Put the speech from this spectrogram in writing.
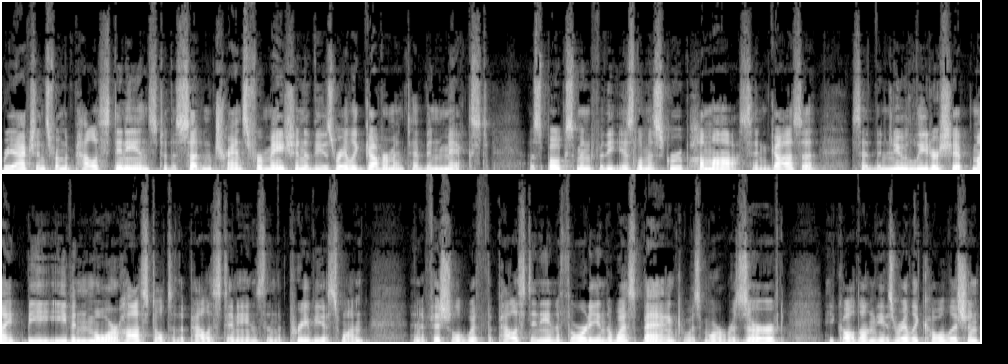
Reactions from the Palestinians to the sudden transformation of the Israeli government have been mixed. A spokesman for the Islamist group Hamas in Gaza said the new leadership might be even more hostile to the Palestinians than the previous one. An official with the Palestinian Authority in the West Bank was more reserved. He called on the Israeli coalition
